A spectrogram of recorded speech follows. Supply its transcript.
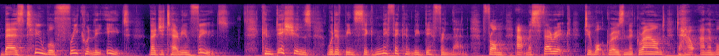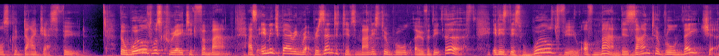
Bears too will frequently eat vegetarian foods. Conditions would have been significantly different then, from atmospheric to what grows in the ground to how animals could digest food. The world was created for man. As image bearing representatives, man is to rule over the earth. It is this worldview of man designed to rule nature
